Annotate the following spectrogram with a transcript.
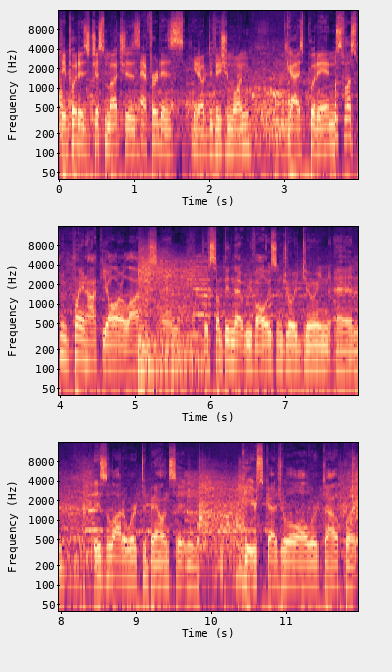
they put as just much as effort as, you know, Division One guys put in. Most of us have been playing hockey all our lives, and it's something that we've always enjoyed doing, and it is a lot of work to balance it and get your schedule all worked out, but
